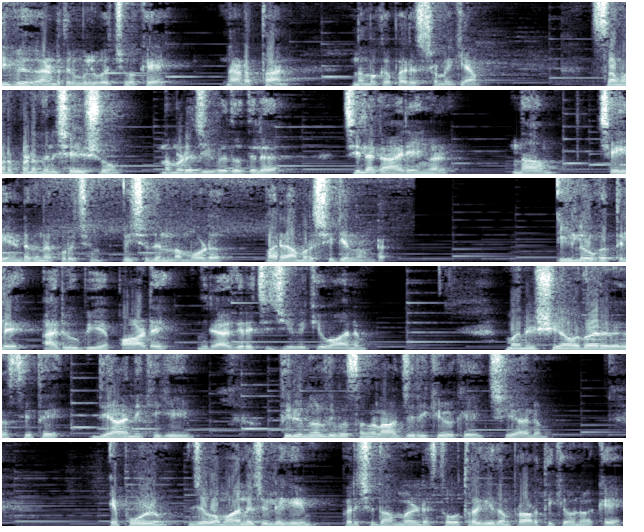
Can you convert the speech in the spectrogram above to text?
ദിവ്യകാരണത്തിന് മുമ്പിൽ വച്ചുമൊക്കെ നടത്താൻ നമുക്ക് പരിശ്രമിക്കാം. സമർപ്പണത്തിന് ശേഷവും നമ്മുടെ ജീവിതത്തിൽ ചില കാര്യങ്ങൾ നാം ചെയ്യേണ്ടതിനെക്കുറിച്ചും വിശുദ്ധൻ നമ്മോട് പരാമർശിക്കുന്നുണ്ട്. ഈ ലോകത്തിലെ അരൂപിയെ പാടെ നിരാകരിച്ച് ജീവിക്കുവാനും മനുഷ്യാവതാര രഹസ്യത്തെ ധ്യാനിക്കുകയും തിരുനാൾ ദിവസങ്ങൾ ആചരിക്കുകയൊക്കെ ചെയ്യാനും എപ്പോഴും ജപമാല ചൊല്ലുകയും പരിശുദ്ധ അമ്മയുടെ സ്തോത്രഗീതം പ്രാർത്ഥിക്കുവാനുമൊക്കെ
